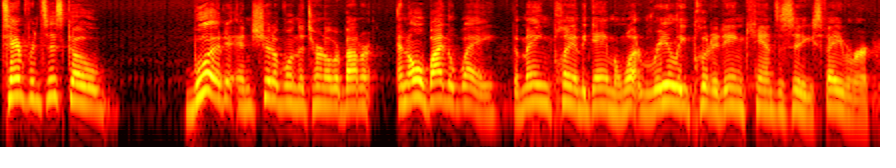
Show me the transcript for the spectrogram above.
San Francisco would and should have won the turnover battle. And oh, by the way, the main play of the game and what really put it in Kansas City's favor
